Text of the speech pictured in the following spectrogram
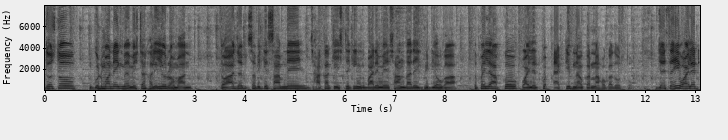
दोस्तों गुड मॉर्निंग मैं मिस्टर खलीलुर रहमान। तो आज अब सभी के सामने झाका की स्टेकिंग के बारे में शानदार एक वीडियो होगा। तो पहले आपको वॉयलेट को एक्टिव नाव करना होगा दोस्तों। जैसे ही वॉयलेट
